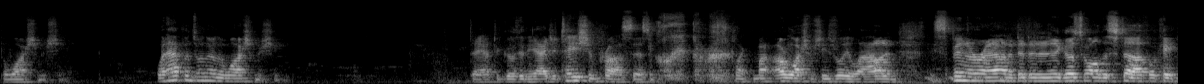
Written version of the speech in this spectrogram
the washing machine. What happens when they're in the washing machine? They have to go through the agitation process. Like my, our washing machine is really loud and spinning around and it goes through all this stuff. Okay,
